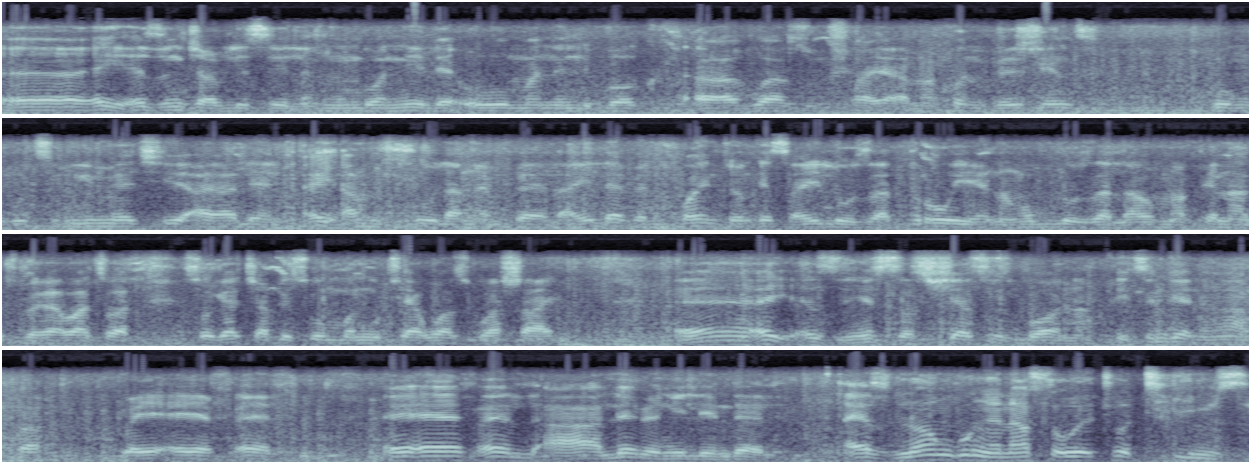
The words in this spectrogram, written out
Eh hey ezingijabulisile ngimbonile uManeli Bok akwazi ukushaya ama conversions kungukuthi kwimatch ye-Ireland. Ayi amhlula ngempela. 11 point yonke sayiluza through yena ngokuluza lawo ma penalty bekawathola so kuyajabulisa ukumbona ukuthi uyakwazi ukuwashaya. Eh hey ezinye sizasishiya sizibona. Ithi ingene ngapha kweye-AFL e-AFL alebe ngilindele as long kungena Soweto teams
